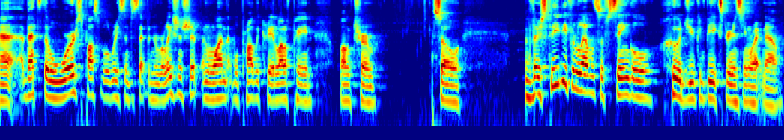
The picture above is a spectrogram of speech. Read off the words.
uh, that's the worst possible reason to step into a relationship and one that will probably create a lot of pain long term. So there's three different levels of singlehood you could be experiencing right now.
